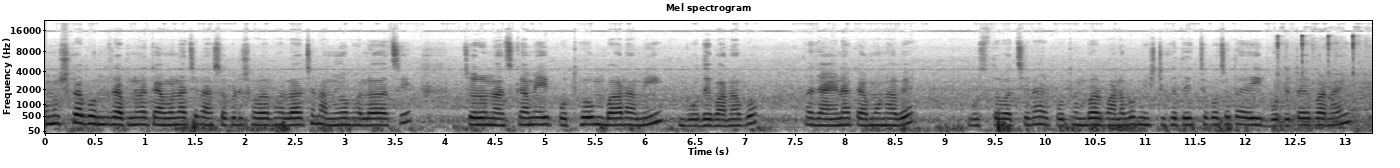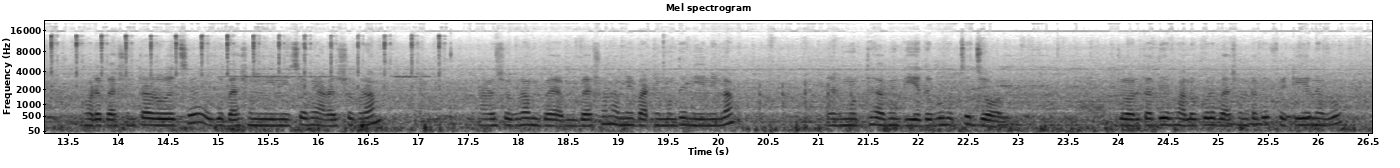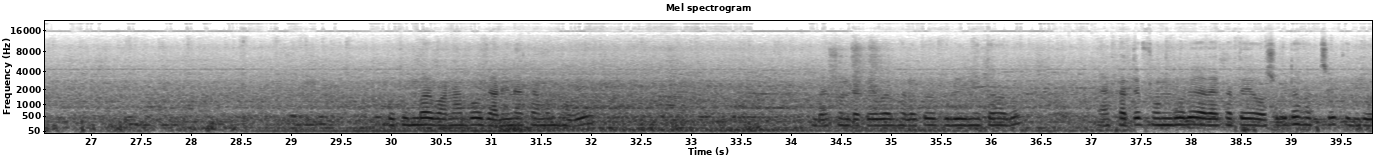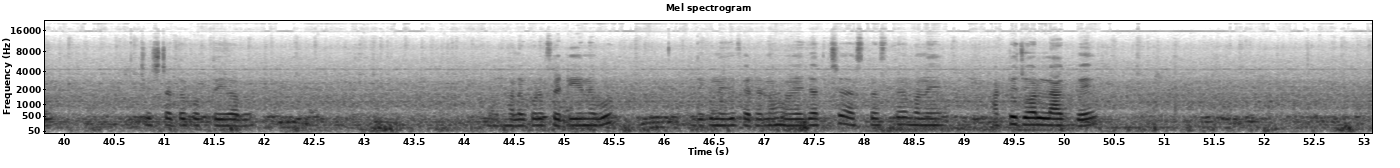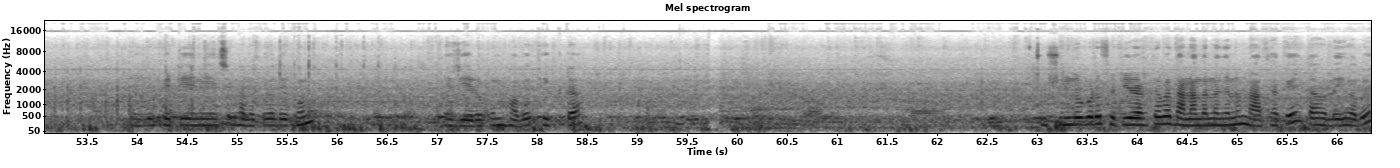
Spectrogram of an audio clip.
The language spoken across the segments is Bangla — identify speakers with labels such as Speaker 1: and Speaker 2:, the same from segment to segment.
Speaker 1: নমস্কার বন্ধুরা, আপনারা কেমন আছেন? আশা করি সবাই ভালো আছেন, আমিও ভালো আছি। চলুন, আজকে আমি এই প্রথমবার আমি বোঁদে বানাবো। তা জানি না কেমন হবে, বুঝতে পারছি না। প্রথমবার বানাবো, মিষ্টি খেতে ইচ্ছে করছে, তাই এই বোঁদেটাই বানাই। ঘরে বেসনটা রয়েছে, এই যে বেসন নিয়ে নিয়েছি আমি আড়াইশো গ্রাম। আড়াইশো গ্রাম বেসন আমি বাটির মধ্যে নিয়ে নিলাম। এর মধ্যে আমি দিয়ে দেবো হচ্ছে জল। জলটা দিয়ে ভালো করে বেসনটাকে ফেটিয়ে নেব। প্রথমবার বানাবো, জানি না কেমন হবে। বেসনটাকে এবার ভালো করে গুলিয়ে নিতে হবে। এক হাতে ফোন ধরে আর এক হাতে অসুবিধা হচ্ছে, কিন্তু চেষ্টা তো করতেই হবে। ভালো করে ফেটিয়ে নেব। দেখুন এই যে ফেটানো হয়ে যাচ্ছে, আস্তে আস্তে মানে একটু জল লাগবে। এই যে ফেটিয়ে নিয়েছি, ভালো করে দেখুন। এই যে এরকম হবে ঠিকটা। খুব সুন্দর করে ফেটিয়ে রাখতে হবে, দানা দানা যেন না থাকে, তাহলেই হবে।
